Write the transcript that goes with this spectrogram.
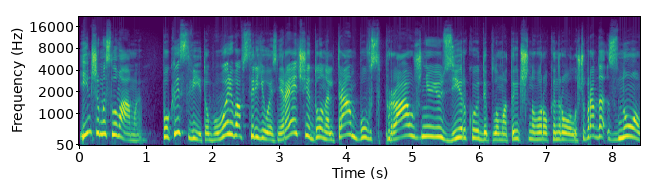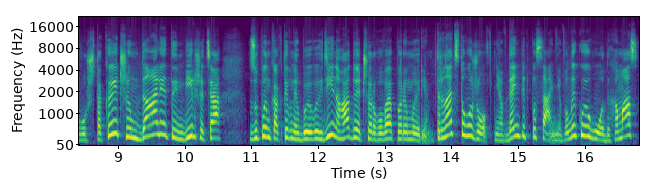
Іншими словами, Поки світ обговорював серйозні речі, Дональд Трамп був справжньою зіркою дипломатичного рок-н-ролу. Щоправда, знову ж таки, чим далі, тим більше ця зупинка активних бойових дій нагадує чергове перемир'я. 13 жовтня, в день підписання Великої угоди, Хамас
